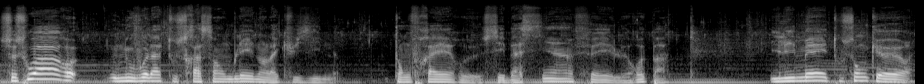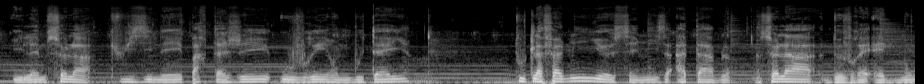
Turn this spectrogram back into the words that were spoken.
Ce soir, nous voilà tous rassemblés dans la cuisine ton frère euh, Sébastien fait le repas. Il y met tout son cœur, il aime cela, cuisiner, partager, ouvrir une bouteille. Toute la famille euh, s'est mise à table, cela devrait être bon.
